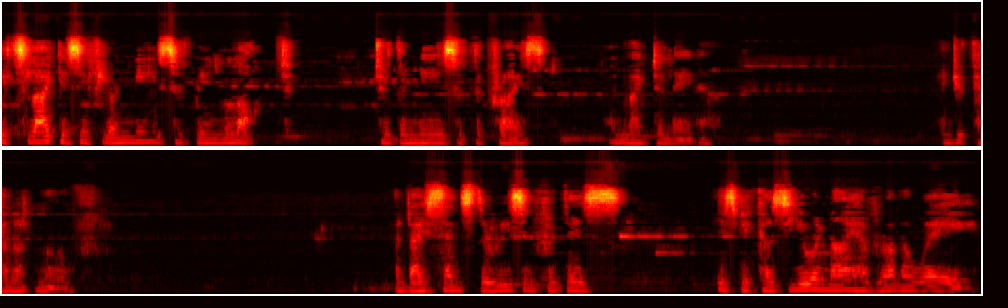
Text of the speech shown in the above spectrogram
It's like as if your knees have been locked to the knees of the Christ and Magdalena. And you cannot move. And I sense the reason for this is because you and I have run away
